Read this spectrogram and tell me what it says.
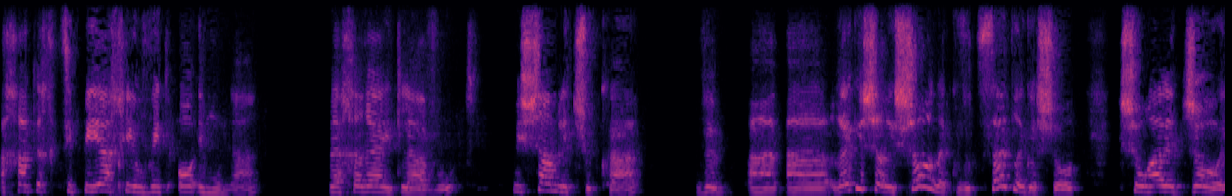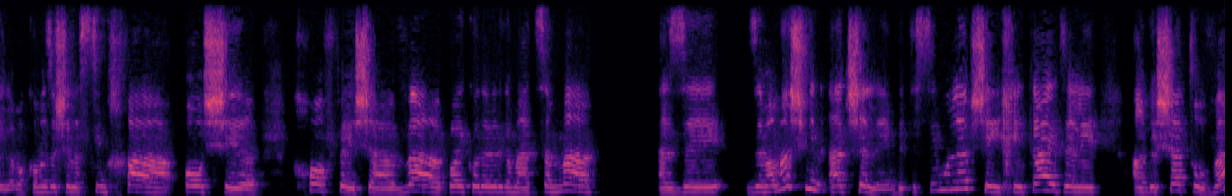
אחר כך ציפייה חיובית או אמונה, ואחריה התלהבות, משם לתשוקה, והרגש הראשון, הקבוצת רגשות, קשורה לג'וי, למקום הזה של השמחה, עושר, חופש, אהבה, פה היא קודמת גם העצמה, אז זה ממש מנעד שלם, ותשימו לב שהיא חילקה את זה להרגשה טובה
